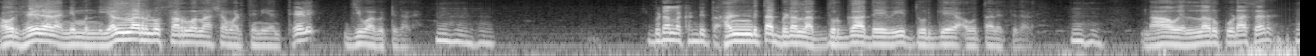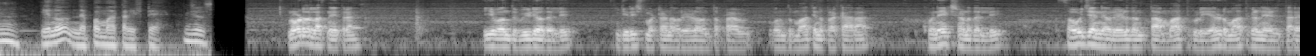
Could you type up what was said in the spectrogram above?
ಅವ್ರು ಹೇಳಿದಾಳೆ ನಿಮ್ಮನ್ನ ಎಲ್ಲರನ್ನೂ ಸರ್ವನಾಶ ಮಾಡ್ತೀನಿ ಅಂತ ಹೇಳಿ ಜೀವ ಬಿಟ್ಟಿದ್ದಾಳೆ. ಬಿಡಲ್ಲ ಖಂಡಿತ. ಖಂಡಿತ ಬಿಡಲ್ಲ. ದುರ್ಗಾದೇವಿ ದುರ್ಗೆ ಅವತಾರ ಎತ್ತಿದ್ದಾಳೆ. ಹ್ಮ್ ಹ್ಮ್ ನಾವು ಎಲ್ಲರೂ ಕೂಡ ಸರ್ ಹ್ಮ್. ಏನು ನೆಪ ಮಾತ್ರ ಇಷ್ಟೇ. ನೋಡೋದಲ್ಲ ಸ್ನೇಹಿತರೆ ಈ ಒಂದು ವಿಡಿಯೋದಲ್ಲಿ ಗಿರೀಶ್ ಮಟ್ಟಣ್ಣ ಅವರು ಹೇಳುವಂಥ ಪ್ರ ಒಂದು ಮಾತಿನ ಪ್ರಕಾರ ಕೊನೆ ಕ್ಷಣದಲ್ಲಿ ಸೌಜನ್ಯ ಅವರು ಹೇಳಿದಂಥ ಮಾತುಗಳು ಎರಡು ಮಾತುಗಳನ್ನ ಹೇಳ್ತಾರೆ.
